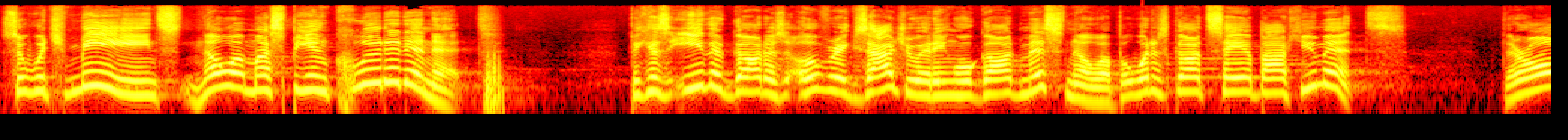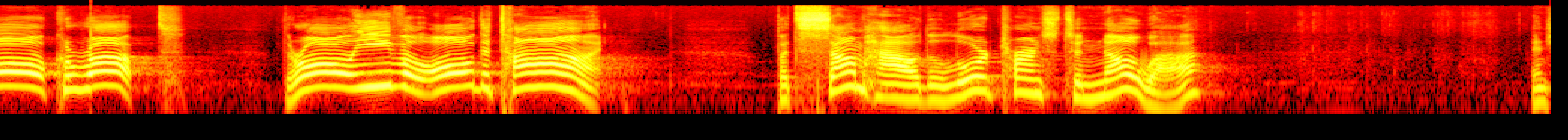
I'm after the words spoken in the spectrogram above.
So, which means Noah must be included in it. Because either God is over exaggerating or God missed Noah. But what does God say about humans? They're all corrupt, they're all evil all the time. But somehow the Lord turns to Noah and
